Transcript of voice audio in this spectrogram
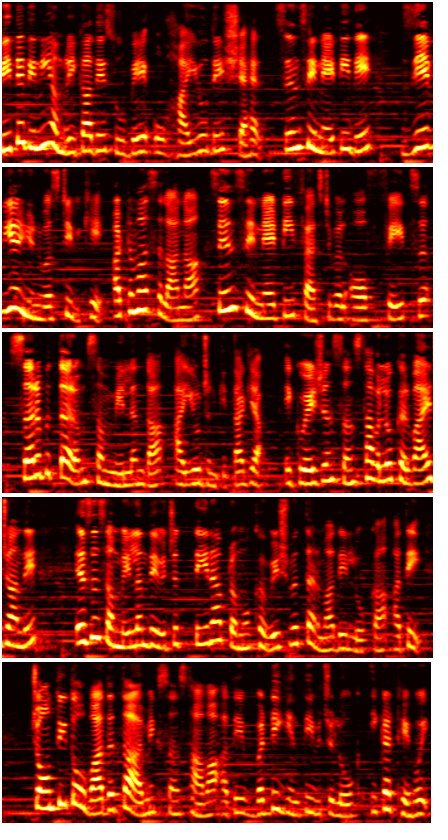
ਬੀਤੇ ਦਿਨੀ ਅਮਰੀਕਾ ਦੇ ਸੂਬੇ ਓਹਾਈਓ ਦੇ ਸ਼ਹਿਰ ਸਿਨਸਿਨੇਟੀ ਦੇ ਜ਼ੇਵੀਅਰ ਯੂਨੀਵਰਸਿਟੀ ਵਿਖੇ 8ਵਾਂ ਸਾਲਾਨਾ ਸਿਨਸਿਨੇਟੀ ਫੈਸਟੀਵਲ ਆਫ ਫੇਥਸ ਸਰਬ ਧਰਮ ਸੰਮੇਲਨ ਦਾ ਆਯੋਜਨ ਕੀਤਾ ਗਿਆ। ਇਕੁਏਸ਼ਨ ਸੰਸਥਾ ਵੱਲੋਂ ਕਰਵਾਏ ਜਾਂਦੇ ਇਸ ਸੰਮੇਲਨ ਦੇ ਵਿੱਚ 13 ਪ੍ਰਮੁੱਖ ਵਿਸ਼ਵ ਧਰਮਾਂ ਦੇ ਲੋਕਾਂ ਅਤੇ 34 ਤੋਂ ਵੱਧ ਧਾਰਮਿਕ ਸੰਸਥਾਵਾਂ ਅਤੇ ਵੱਡੀ ਗਿਣਤੀ ਵਿੱਚ ਲੋਕ ਇਕੱਠੇ ਹੋਏ।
